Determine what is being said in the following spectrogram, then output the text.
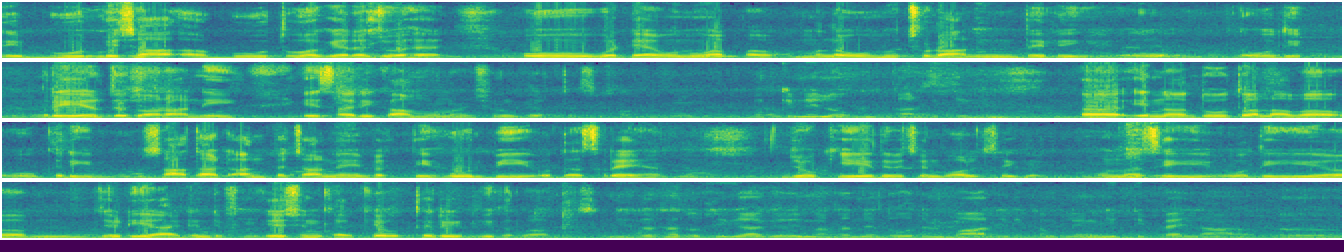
ਇਹ ਭੂਤ ਪਿਸ਼ਾ ਭੂਤ ਵਗੈਰਾ ਜੋ ਹੈ ਉਹ ਵੱਡਿਆ ਉਹਨੂੰ ਆਪਾਂ ਮਤਲਬ ਉਹਨੂੰ ਛੁਡਾਉਣ ਦੇ ਲਈ ਉਹ- ਉਹਦੀ ਪ੍ਰੇਅਰ ਦੇ ਦੌਰਾਨ ਹੀ ਇਹ ਸਾਰੇ ਕੰਮ ਉਹਨਾਂ ਨੇ ਸ਼ੁਰੂ ਕਰਤੇ ਸੀ। ਕਿੰਨੇ ਲੋਕ ਕਰ ਦਿੱਤੇ ਗਏ ਨੇ? ਅ, ਇਹਨਾਂ ਦੋ ਤੋਂ ਇਲਾਵਾ ਉਹ ਕਰੀਬ 7-8 ਅਣਪਛਾਣੇ ਵਿਅਕਤੀ ਹੋਰ ਵੀ ਉਹ ਦੱਸ ਰਹੇ ਹਨ ਜੋ ਕਿ ਇਹਦੇ ਵਿੱਚ ਇਨਵੋਲਵ ਸੀਗੇ। ਹੁਣ ਅਸੀਂ ਉਹਦੀ ਅਮ, ਜਿਹੜੀ ਆਈਡੈਂਟੀਫਿਕੇਸ਼ਨ ਕਰਕੇ ਉੱਥੇ ਰੇਡ ਵੀ ਕਰਵਾ ਰਹੇ ਸੀ। ਜਿਸ ਤਰ੍ਹਾਂ ਤੁਸੀਂ ਕਿਹਾ ਕਿ ਉਹਦੀ ਮਦਰ ਨੇ 2 ਦਿਨ ਬਾਅਦ ਜਿਹੜੀ ਕੰਪਲੇਂਟ ਕੀਤੀ ਪਹਿਲਾਂ ਅਹ,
